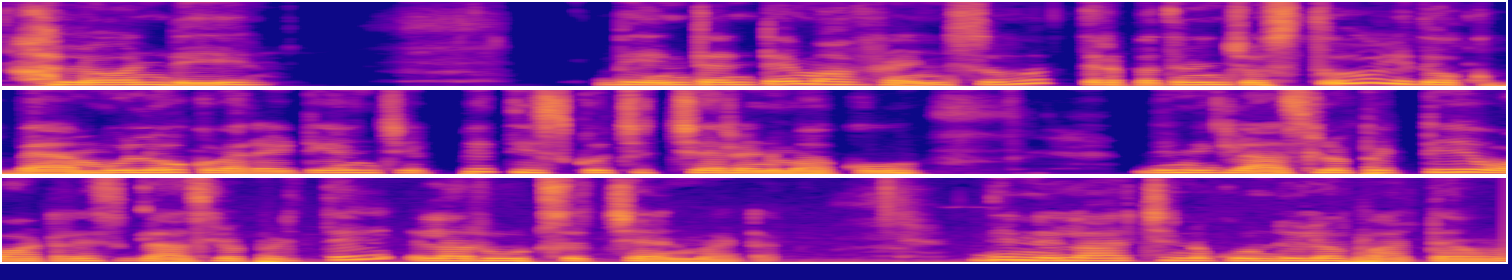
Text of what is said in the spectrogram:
హలో అండి. ఇదేంటంటే మా ఫ్రెండ్స్ తిరుపతి నుంచి వస్తూ ఇది ఒక బ్యాంబూలో ఒక వెరైటీ అని చెప్పి తీసుకొచ్చి ఇచ్చారండి మాకు. దీన్ని గ్లాస్‌లో పెట్టి వాటర్ వేసి గ్లాస్‌లో పెడితే ఇలా రూట్స్ వచ్చాయన్నమాట. దీన్ని ఇలా చిన్న కుండీలో పాతాము.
